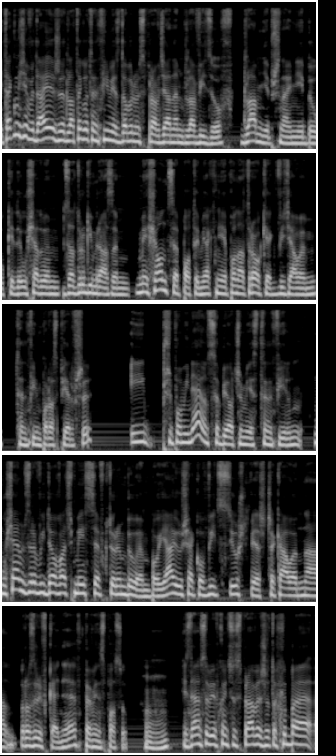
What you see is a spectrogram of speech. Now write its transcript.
I tak mi się wydaje, że dlatego ten film jest dobrym sprawdzianem dla widzów. Dla mnie przynajmniej był, kiedy usiadłem za drugim razem, miesiące po tym, jak nie ponad rok, jak widziałem ten film po raz pierwszy. I przypominając sobie, o czym jest ten film, musiałem zrewidować miejsce, w którym byłem, bo ja już jako widz, już wiesz, czekałem na rozrywkę, nie? W pewien sposób. Mhm. I zdałem sobie w końcu sprawę, że to chyba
